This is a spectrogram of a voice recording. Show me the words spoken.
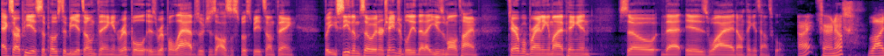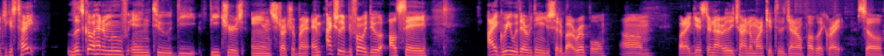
XRP is supposed to be its own thing, and Ripple is Ripple Labs, which is also supposed to be its own thing. But you see them so interchangeably that I use them all the time. Terrible branding, in my opinion. So that is why I don't think it sounds cool. All right, fair enough. Logic is tight. Let's go ahead and move into the features and structure, Brent. And actually, before we do, I'll say I agree with everything you said about Ripple. Um, but I guess they're not really trying to market to the general public, right? So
